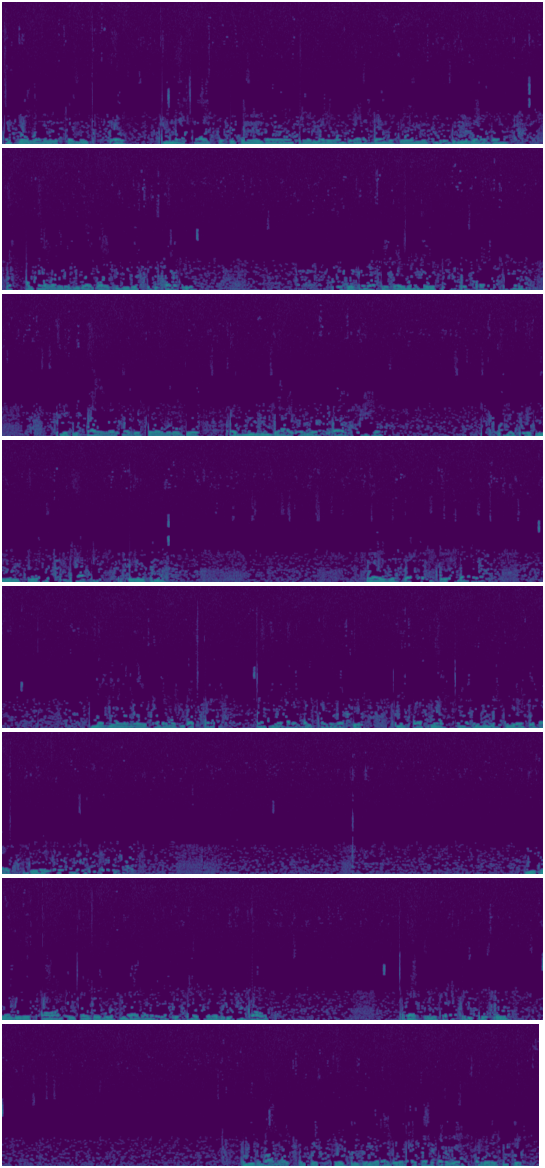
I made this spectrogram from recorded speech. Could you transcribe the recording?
I'm still learning this technique, so I'm not as proficient as I am some of the other ones that I have done before, and some of the videos I have done. But I'm kind of learning as you guys are as we do this, which is kind of cool. Looking at this, the first class. So this is fire red, and I did put a little bit of UV dye in this as well. Make it look really cool, make some black situations. And I was just uh, cool about it. And if you want to know kind of what that's from, and you know how to like color that shit. And it's possible, I'm not going to do for you, so I'll do it. You can do this on a turntable if you have one, or electric force, whatever you can call it. It actually like pretty cool too. And can buy more expensive groceries than what I do, and I try to find a way a little cheaper.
